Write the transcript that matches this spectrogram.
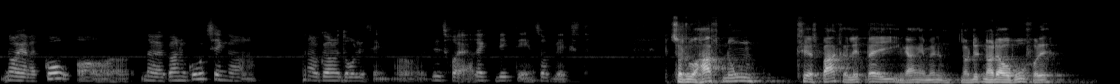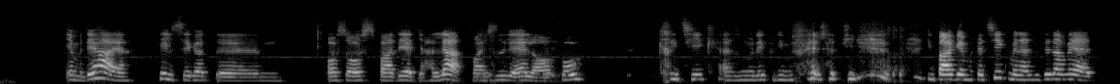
når jeg har været god, og når jeg gør nogle gode ting, og når jeg gør nogle dårlige ting. Og det tror jeg er rigtig vigtigt i ens opvækst. Så du har haft nogen til at sparke dig lidt bag i en gang imellem, når, det, når der var brug for det? Jamen det har jeg, helt sikkert. Øh, og så også bare det, at jeg har lært fra en tidlig alder at få kritik. Altså nu er det ikke fordi mine forældre, de, de bare gennem kritik, men altså det der med, at,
